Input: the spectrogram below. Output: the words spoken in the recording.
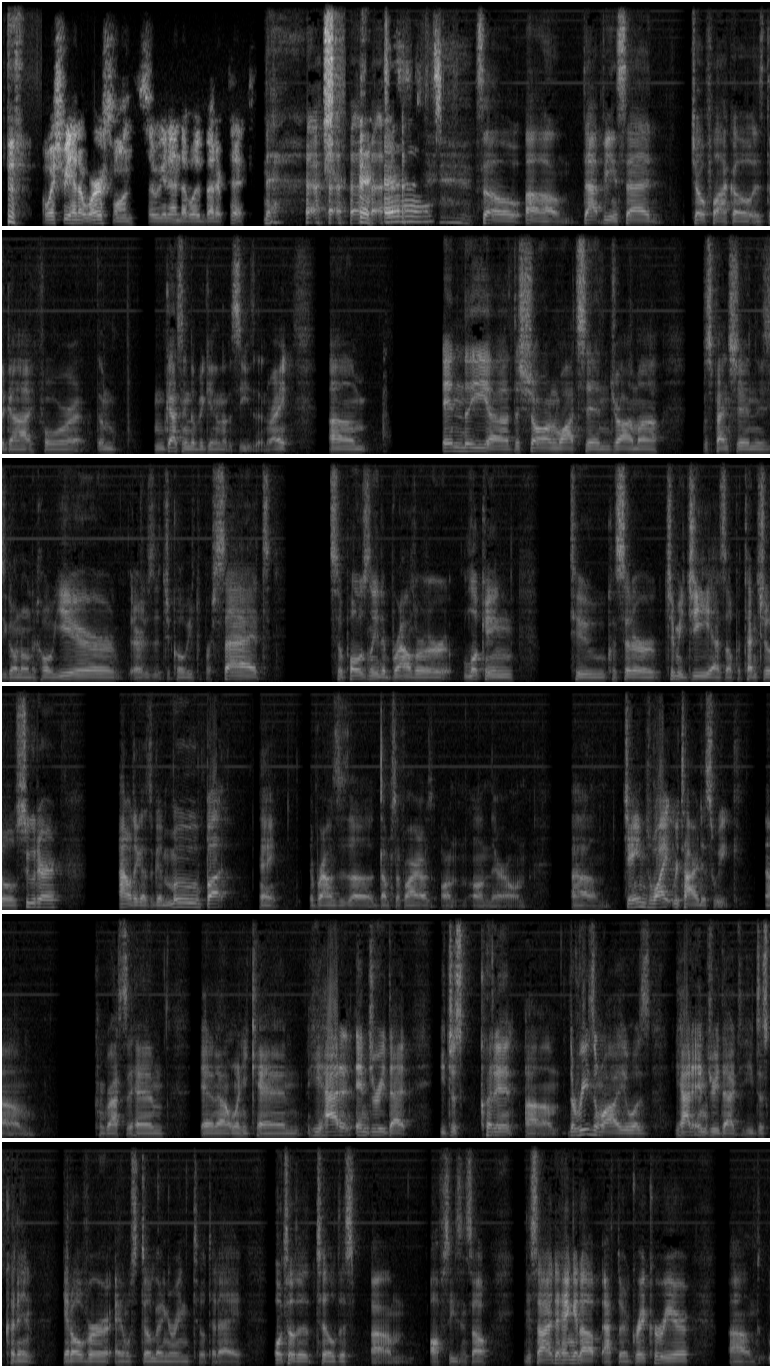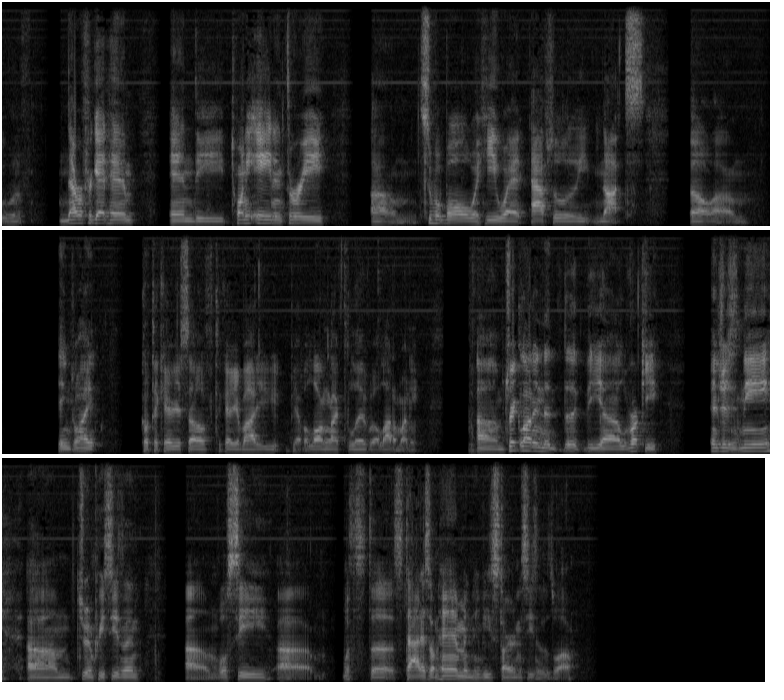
I wish we had a worse one so we could end up with a better pick. so um, that being said, Joe Flacco is the guy for them. I'm guessing the beginning of the season, right? Um, in the uh, Deshaun Watson drama, suspension is he going on the whole year? Or is it Jacoby Brissett? Supposedly the Browns were looking to consider Jimmy G as a potential suitor. I don't think that's a good move, but hey, the Browns is a dumpster fire on on their own. Um, James White retired this week. Um, congrats to him getting out when he can. He had an injury that he just couldn't. Um, the reason why it was he had an injury that he just couldn't get over and was still lingering till today, or till the till this um, off season. So he decided to hang it up after a great career. Um, we'll never forget him in the 28 and three um, Super Bowl where he went absolutely nuts. So, um, James White, go take care of yourself, take care of your body. You have a long life to live with a lot of money. Um, Drake London, the the, the uh, rookie, injured his knee um, during preseason. Um, we'll see uh, what's the status on him and if he's starting the season as well.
